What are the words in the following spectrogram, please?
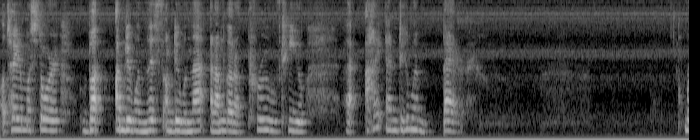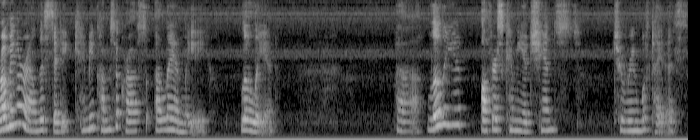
I'll tell you my story, but I'm doing this, I'm doing that, and I'm going to prove to you that I am doing better. Roaming around the city, Kimmy comes across a landlady, Lillian. Uh, Lillian offers Kimmy a chance to room with Titus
